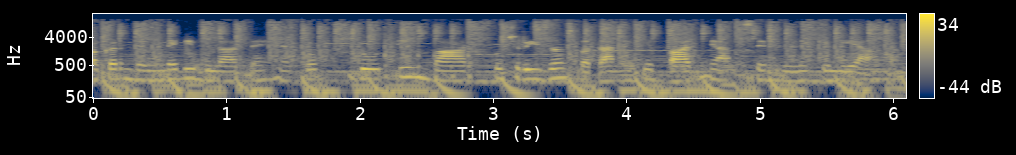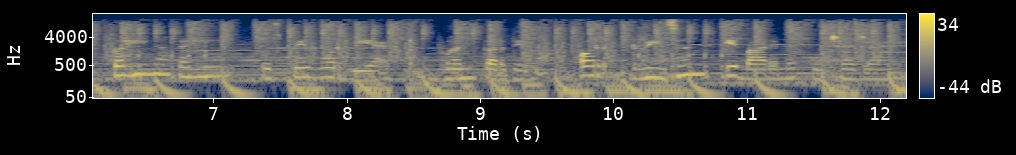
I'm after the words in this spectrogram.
अगर मिलने भी बुलाते हैं तो दो तीन बार कुछ रीजंस बताने के बाद में आपसे मिलने के लिए आना। कहीं ना कहीं उस पर वो रिएक्ट बंद कर देना। और रीजन के बारे में पूछा जाए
